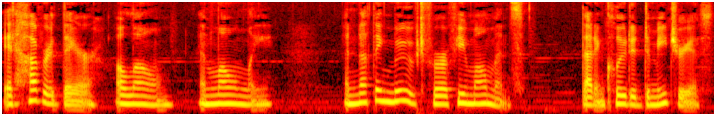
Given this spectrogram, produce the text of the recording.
It hovered there, alone and lonely, and nothing moved for a few moments. That included Demetrius.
